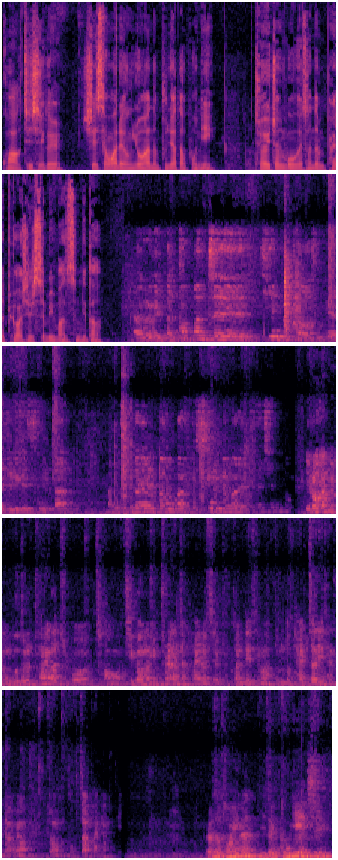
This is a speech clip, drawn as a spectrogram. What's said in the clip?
과학 지식을 실생활에 응용하는 분야다 보니 저희 전공에서는 발표와 실습이 많습니다. 아, 그리고 일단 첫 번째 팀부터 소개해드리겠습니다. 아, 특별병과 백신 개발의 최신동. 이러한 연구들을 통해 가지고 지금은 인플루엔자 바이러스에 국한되지만 좀 더 발전이 된다면 좀 복잡한 형태. 그래서 저희는 이제 고기의 질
